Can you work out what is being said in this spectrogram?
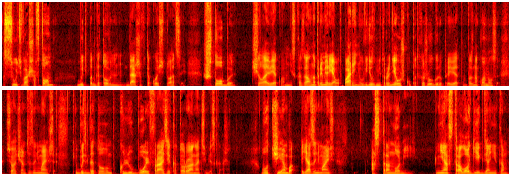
суть ваша в том, быть подготовленными, даже в такой ситуации, чтобы человек вам не сказал, например, я вот парень, увидел в метро девушку, подхожу, говорю, привет, там, познакомился, все, а чем ты занимаешься? И быть готовым к любой фразе, которую она тебе скажет. Вот чем бы, я занимаюсь астрономией, не астрологией, где они там,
